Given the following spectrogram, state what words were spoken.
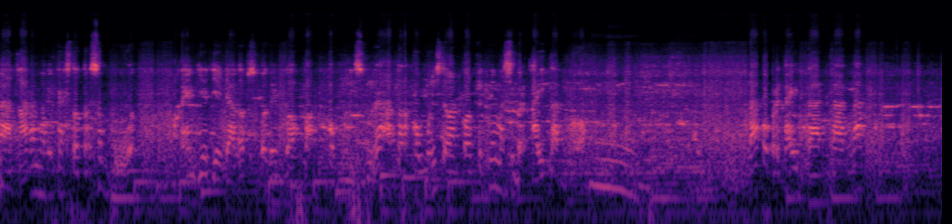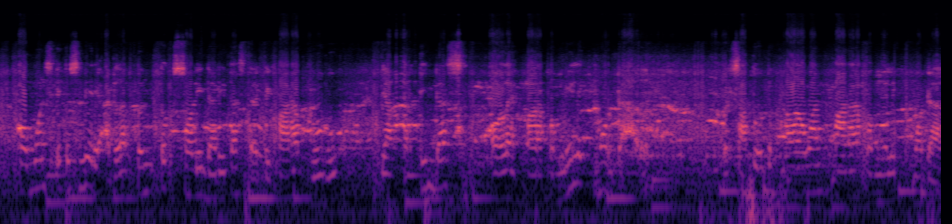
Nah, karena manifesto tersebut, makanya dia dia dianggap sebagai bapak komunis. Sebenarnya antara komunis dengan konflik ini masih berkaitan loh. Oh. Kenapa berkaitan? Karena komunis itu sendiri adalah bentuk solidaritas dari para buruh yang tertindas oleh para pemilik modal bersatu untuk melawan para pemilik modal.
